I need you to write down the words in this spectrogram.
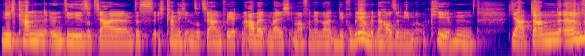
nee, ich kann irgendwie sozial, das, ich kann nicht in sozialen Projekten arbeiten, weil ich immer von den Leuten die Probleme mit nach Hause nehme. Okay, hm ja, dann, ähm,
